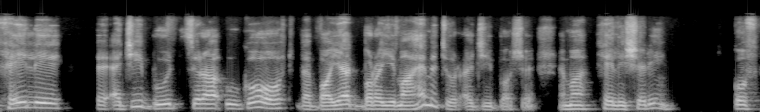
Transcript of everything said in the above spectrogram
خیلی عجیب بود زیرا او گفت و باید برای ما همینطور عجیب باشه. اما خیلی شرین گفت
